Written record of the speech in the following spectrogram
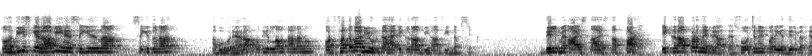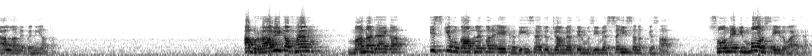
تو حدیث کے راوی ہیں سیدنا سیدنا ابو حریرا رضی اللہ تعالیٰ نے اور فتبہ بھی ان کا ہے، اقرا بحافی نفسک۔ دل میں آہستہ آہستہ پڑھ۔ اقرا پڑھنے پہ آتا ہے، سوچنے پر یا دل میں خیال لانے پہ نہیں آتا۔ اب راوی کا فہم مانا جائے گا۔ اس کے مقابلے پر ایک حدیث ہے جو جامعہ ترمزی میں صحیح صنعت کے ساتھ۔ سونے کی مور صحیح روایت ہے۔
